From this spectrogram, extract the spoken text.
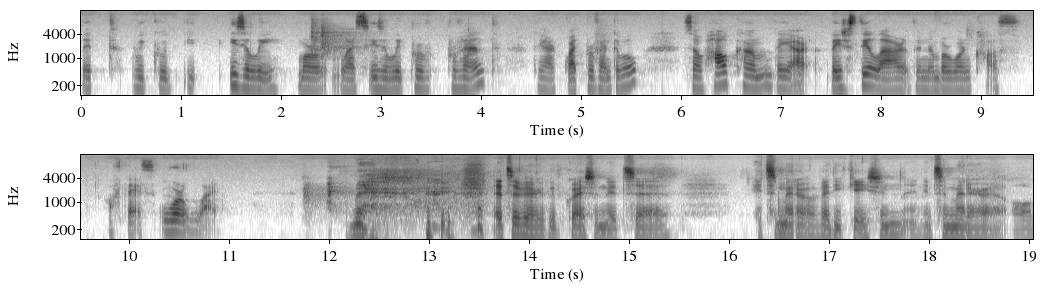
that we could easily, more or less easily pre- prevent. They are quite preventable. So how come they are? They still are the number one cause of death worldwide. That's a very good question. It's uh, it's a matter of education and it's a matter of,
